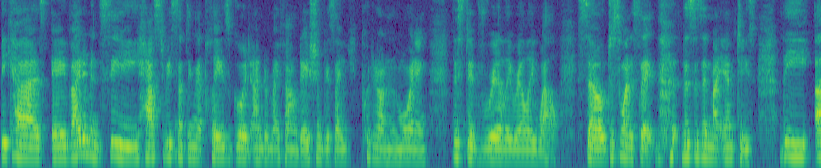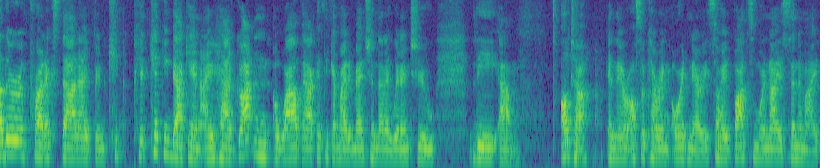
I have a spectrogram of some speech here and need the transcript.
because a vitamin C has to be something that plays good under my foundation because I put it on in the morning. This did really, really well. So just want to say this is in my empties. The other products that I've been kick, kicking back in, I had gotten a while back, I think I might have mentioned that I went into the um, Ulta and they're also carrying Ordinary so I bought some more niacinamide.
